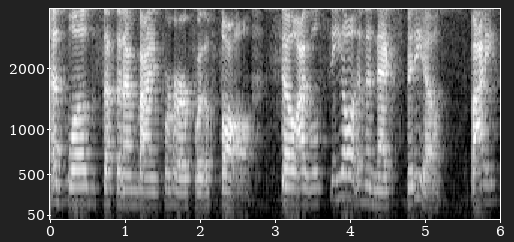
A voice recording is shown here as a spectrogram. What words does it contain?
as well as the stuff that i'm buying for her for the fall. So i will see y'all in the next video. Bye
